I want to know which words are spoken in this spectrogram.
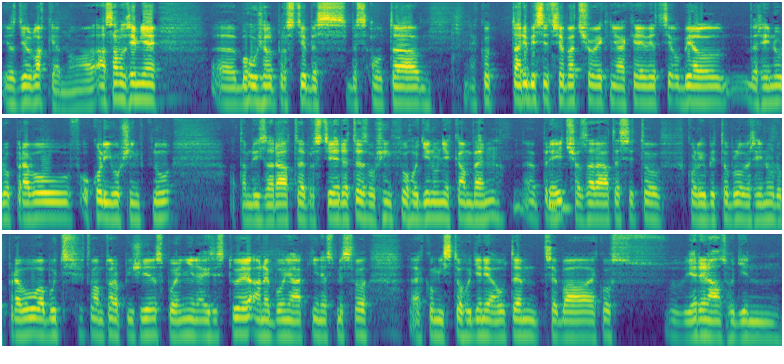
jezdil vlakem. No. A, a samozřejmě uh, bohužel prostě bez, bez auta, jako tady by si třeba člověk nějaké věci objel veřejnou dopravou v okolí Washingtonu, a tam, když zadáte, prostě jedete z Washingtonu hodinu někam ven eh, pryč a zadáte si to, kolik by to bylo veřejnou dopravou a buď to vám to napíše, že spojení neexistuje, anebo nějaký nesmysl jako místo hodiny autem, třeba jako 11 hodin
